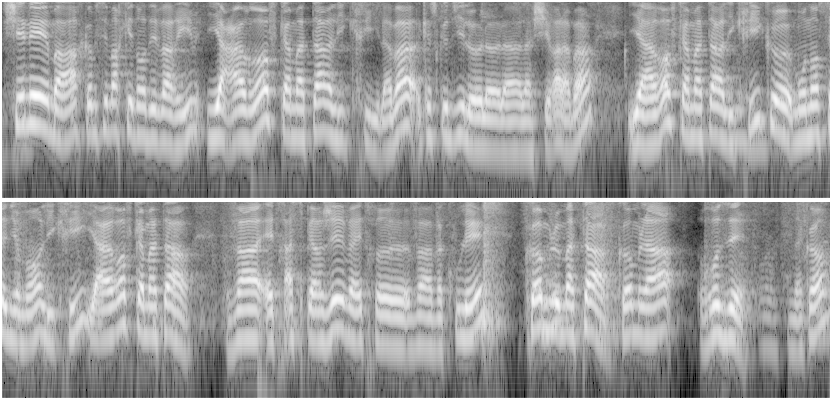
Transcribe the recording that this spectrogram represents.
Chez Nehemar, comme c'est marqué dans Devarim, Ya'arov Kamatar Likri. Là-bas, qu'est-ce que dit le- la, la Shira là-bas? Yaharov Kamatar l'ikri, que mon enseignement, l'ikri, Yaharov Kamatar va être aspergé, va, être, euh, va, va couler comme le matar, comme la rosée. D'accord?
